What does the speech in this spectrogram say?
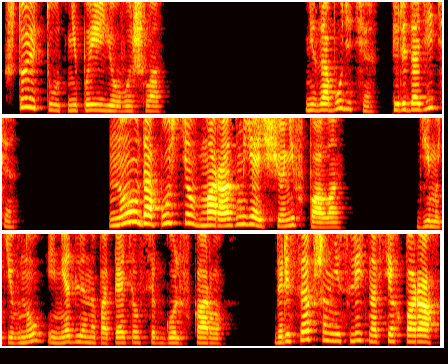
что и тут не по ее вышло. Не забудете? Передадите?» «Ну, допустим, в маразм я еще не впала». Дима кивнул и медленно попятился к гольф-кару. До ресепшн неслись на всех парах,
